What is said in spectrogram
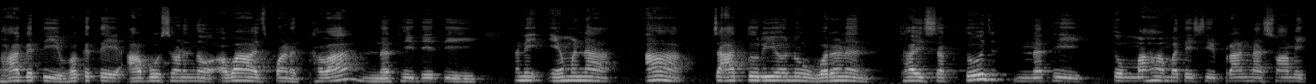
ભાગતી વખતે આભૂષણનો અવાજ પણ થવા નથી દેતી. અને એમના આ ચાતુર્યનું વર્ણન થઈ શકતું જ નથી. તો મહામતે શ્રી પ્રાણના સ્વામી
